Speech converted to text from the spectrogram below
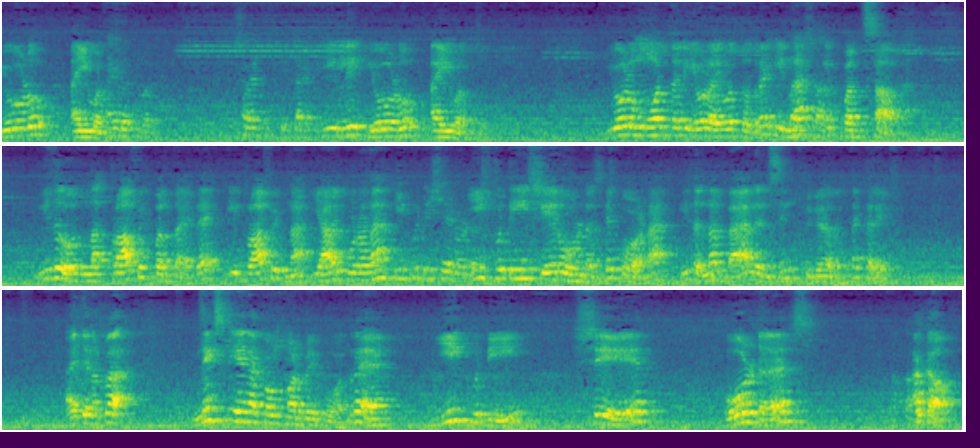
ಏಳು ಐವತ್ತು. ಇಲ್ಲಿ ಏಳು ಐವತ್ತು. ಏಳು ಮೂವತ್ತಲ್ಲಿ ಏಳು ಐವತ್ತು ಹೋದ್ರೆ ಇನ್ನ ಇಪ್ಪತ್ತು ಸಾವಿರ. ಇದು ಪ್ರಾಫಿಟ್ ಬರ್ತಾ ಇದೆ. ಈ ಪ್ರಾಫಿಟ್ನ ಯಾರು ಕೊಡೋಣ? ಈಕ್ವಿಟಿ ಶೇರ್ ಈಕ್ವಿಟಿ ಶೇರ್ ಹೋಲ್ಡರ್ಸ್ಗೆ ಕೊಡೋಣ. ಇದನ್ನ ಬ್ಯಾಲೆನ್ಸಿಂಗ್ ಫಿಗರ್ ಅಂತ ಕರೀತು ಆಯ್ತೇನಪ್ಪ? ನೆಕ್ಸ್ಟ್ ಏನ್ ಅಕೌಂಟ್ ಮಾಡಬೇಕು ಅಂದ್ರೆ ಈಕ್ವಿಟಿ ಶೇರ್ ಹೋಲ್ಡರ್ಸ್ ಅಕೌಂಟ್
